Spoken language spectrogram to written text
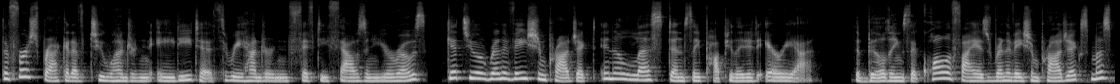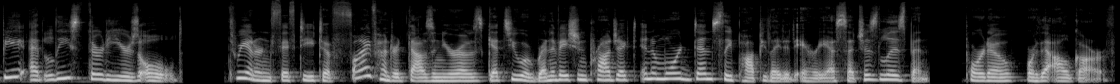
The first bracket of 280 to 350,000 euros gets you a renovation project in a less densely populated area. The buildings that qualify as renovation projects must be at least 30 years old. 350 to 500,000 euros gets you a renovation project in a more densely populated area such as Lisbon, Porto, or the Algarve.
